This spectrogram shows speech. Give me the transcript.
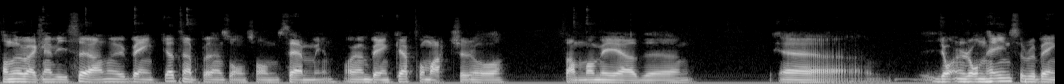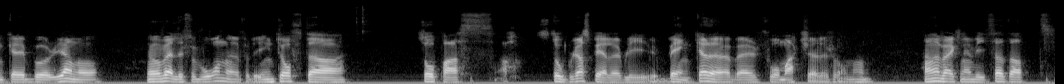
han har verkligen visat det. Han har ju bänkat till exempel en sån som Semin. Har ju en bänkat på matcher och samma med eh, eh, Ron Haynes blev bänkad i början och jag var väldigt förvånad för det är inte ofta så pass ja, stora spelare blir bänkade över två matcher eller så. Men han har verkligen visat att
